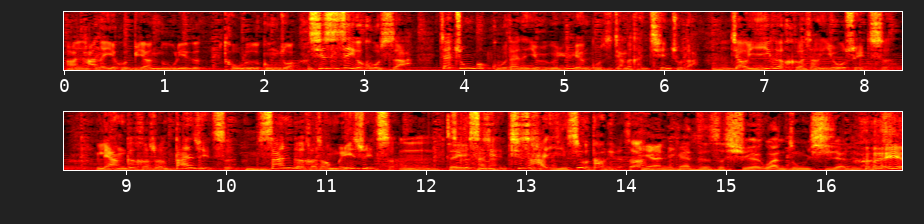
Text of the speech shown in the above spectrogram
啊，他呢也会比较努力的投入的工作。其实这个故事啊，在中国古代呢有一个寓言故事讲的很清楚的，叫一个和尚有水吃，两个和尚担水吃，三个和尚没水吃。嗯，这个事情其实还也是有道理的，是吧哎？呀，你看真是学贯中西啊！你。哎呦，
